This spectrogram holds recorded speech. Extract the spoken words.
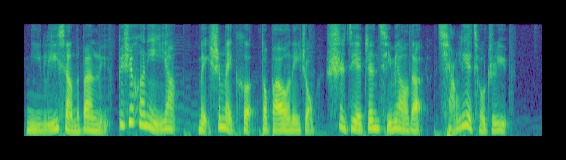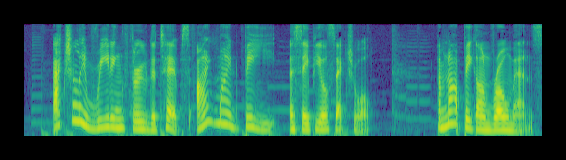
你理想的伴侣必须和你一样，每时每刻都保有那种世界真奇妙的强烈求知欲。Actually, reading through the tips, I might be a sapiosexual. I'm not big on romance,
